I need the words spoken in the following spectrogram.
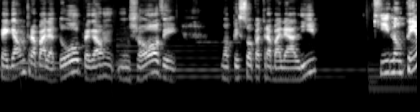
pegar um trabalhador, pegar um, um jovem, uma pessoa para trabalhar ali, que não tem,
